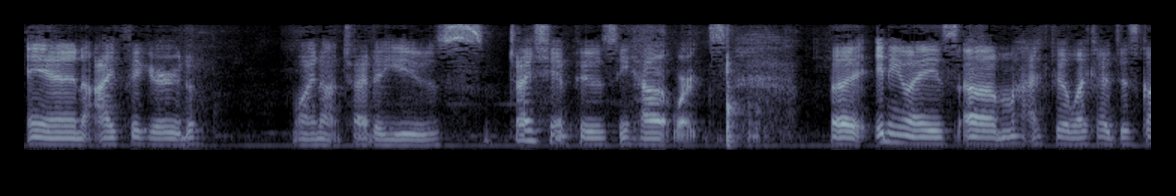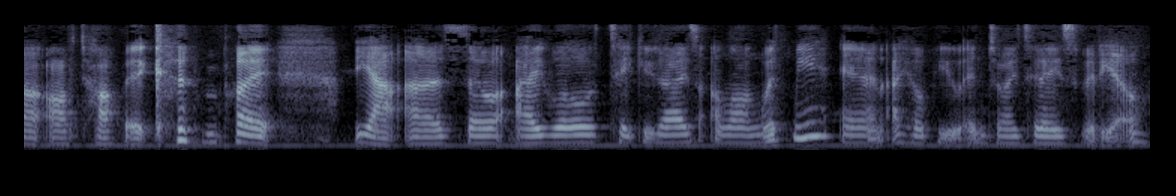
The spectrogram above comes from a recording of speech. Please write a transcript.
And I figured, why not try to use dry shampoo and see how it works. But anyways, um, I feel like I just got off topic. but yeah, uh, so I will take you guys along with me and I hope you enjoy today's video.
